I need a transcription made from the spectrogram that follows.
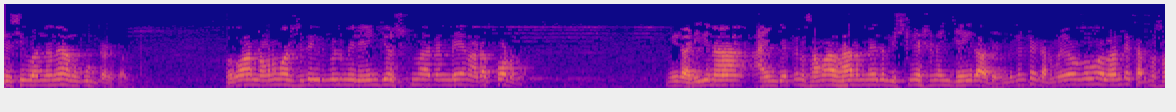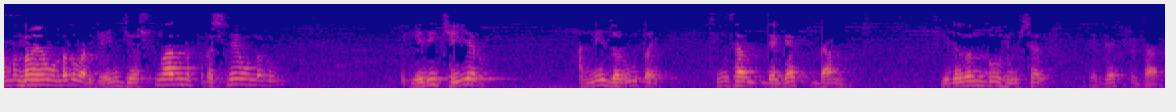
చేసేవాడిననే అనుకుంటాడు కాబట్టి. భగవాన్ రమణ మహర్షి దగ్గరికి వెళ్ళి మీరు ఏం చేస్తున్నారండి అని అడగకూడదు. మీరు అడిగినా ఆయన చెప్పిన సమాధానం మీద విశ్లేషణ ఏం చేయరాదు. ఎందుకంటే కర్మయోగం అలాంటి కర్మ సంబంధం ఏమి ఉండదు. వారికి ఏం చేస్తున్నారని ప్రశ్నే ఉండదు. ఏది చెయ్యరు. అన్నీ జరుగుతాయి. Things are they get done he doesn't do himself. They get done.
